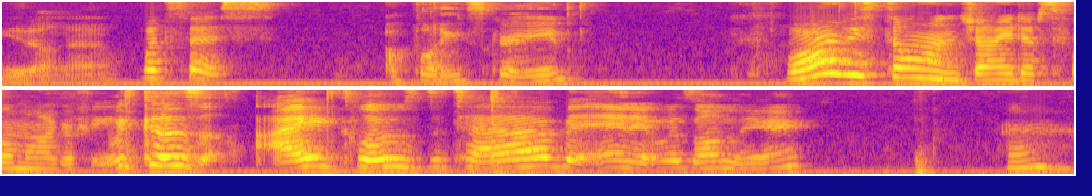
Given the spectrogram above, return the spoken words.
You don't know. What's this? A blank screen. Why are we still on Johnny Depp's filmography? Because I closed the tab and it was on there. Ah,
